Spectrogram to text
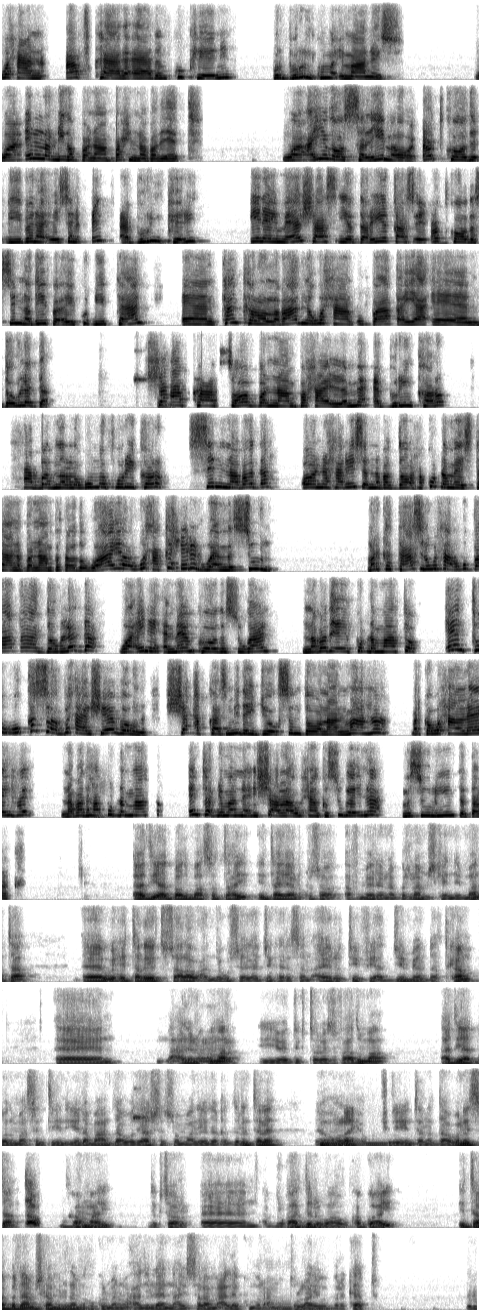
waxaan afkaaga aadan ku keenin burburin kuma imaanayso. Waa in la dhigo banaanbax nabadeed. Waa ayagoo saliima oo codkooda dhiibana aysan cid caburin karin. Inay meeshaas iyo dariiqaas ay codkooda si nadiifa ay ku dhiibtaan. Tan kaloo labaadna waxaan u baaqayaa dowladda. Shacabkaas soo banaanbaxay lama caburin karo. Xabadna laguma furi karo. Si nabad ah oo naxariisa nabadoo ha ku dhammaystaana banaanbaxooda. Waayo waxa ka xiran waa mas'uul marka taasna waxaa ugu baaqaa dowladda waa inay ammaankooda sugaan nabadii ay ku dhammaato. Inta uu ka soo baxayo sheegowna shacabkaas miday joogsan doonaan ma aha. Marka waxaan leeyahay nabad ha ku dhammaato. Inta dhimanna insha allah waxaan ka sugaynaa mas'uuliyiinta dalka. Aad iyo aad baad u tahay. Inta ayaan ku soo afmeeraynaa barnaamijkeenii. Maanta wixii talaya tusaalaha waxaad noogu soo hagaajin karaysaan airo t v at gmail dot com. Macalin cumar iyo doctor yusuf faaduma aad iyo aad baad umahadsantihiin iyo dhammaan daawadayaasha soomaaliyeed ee qadarinta leh ee online ku jiray intana daawanaysa waxmahay doctor cabdulqaadir waa uu ka go'ay intaa barnaamijka mid lamid ku kulmeen waxaan leenahay asalaamu calaykum waraxmatullaahi wabarakaatu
